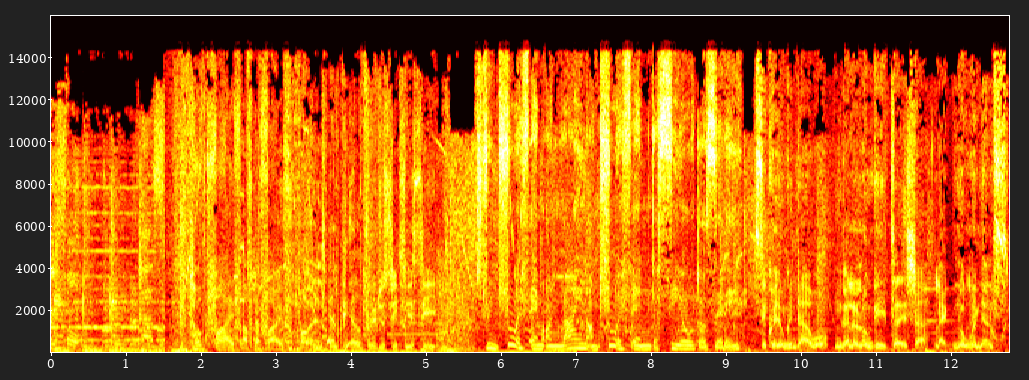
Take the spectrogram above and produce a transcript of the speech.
Double six six four. Top 5 after 5 on LPL 326 EC. Stream True FM online on truefm.co.za. Sikho yonke indawo ngalo lonke ixesha like no one else.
